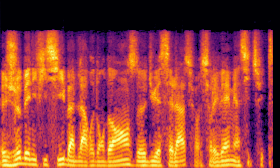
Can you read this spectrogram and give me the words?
je bénéficie bah, de la redondance, du SLA sur, sur les VM et ainsi de suite.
